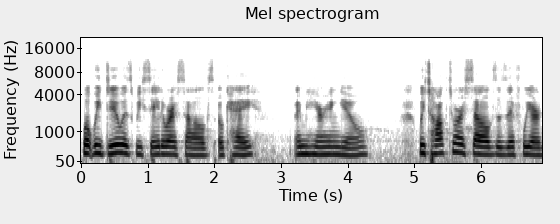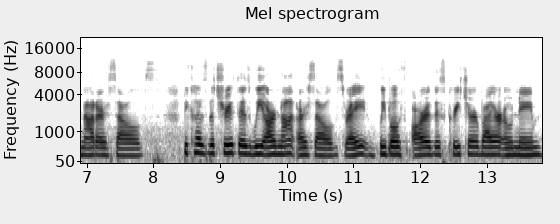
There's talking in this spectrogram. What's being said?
What we do is we say to ourselves, okay, I'm hearing you. We talk to ourselves as if we are not ourselves. Because the truth is, we are not ourselves, right? We both are this creature by our own name,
